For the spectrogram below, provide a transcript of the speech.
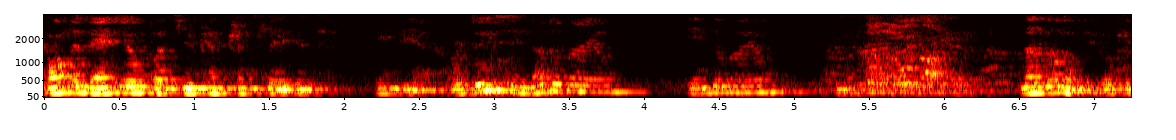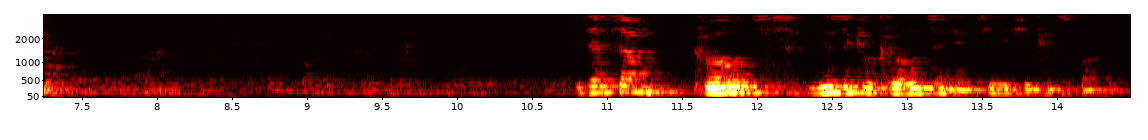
like on the Danube, but you can translate it in Vienna. Or do you say na Dunajo? In Dunajo? Na Dunavi, okay. It has some quotes, musical quotes in it. See if you can spot them.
